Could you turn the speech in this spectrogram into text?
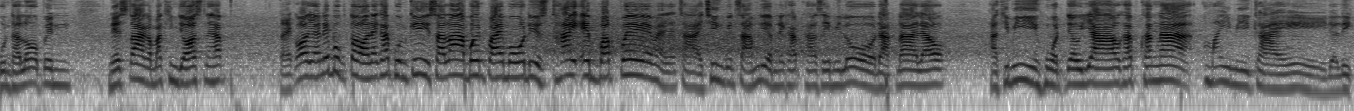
คุณทาโร่เป็นเนสตากับมาคินยอสนะครับแต่ก็ยังได้บุกต่อนะครับคุณกี้ซาร่าเบิร์นไปโมดิสไทยเอ็มบัปเป้แหมจะจ่ายชิงเป็นสามเหลี่ยมนะครับคาเซมิโลดักได้แล้วฮาคิมิหวดยาวๆครับข้างหน้าไม่มีใครเดลิก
